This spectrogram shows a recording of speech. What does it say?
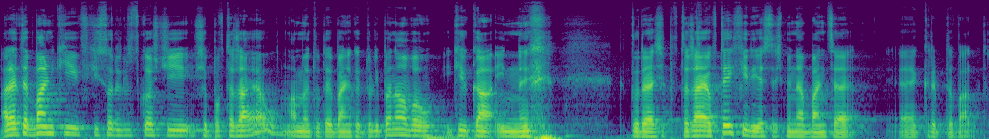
Ale te bańki w historii ludzkości się powtarzają. Mamy tutaj bańkę tulipanową i kilka innych, które się powtarzają. W tej chwili jesteśmy na bańce e, kryptowalut.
